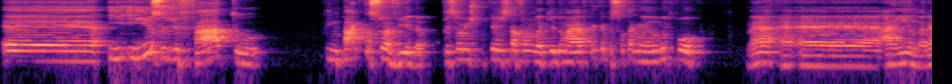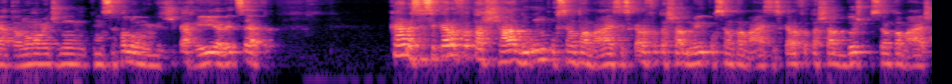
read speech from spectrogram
É, e, e, isso, de fato, impacta a sua vida, principalmente porque a gente está falando aqui de uma época que a pessoa está ganhando muito pouco, né? É, é, ainda, né? Está normalmente, num, como você falou, no início de carreira, etc. Cara, se esse cara for taxado 1% a mais, se esse cara for taxado meio por cento a mais, se esse cara for taxado 2% a mais,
